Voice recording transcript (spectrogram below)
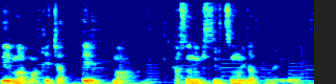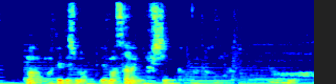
で、まあ負けちゃって、まあガス抜きするつもりだったんだけど、まあ負けてしまって、まあさらに不信感が高ま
